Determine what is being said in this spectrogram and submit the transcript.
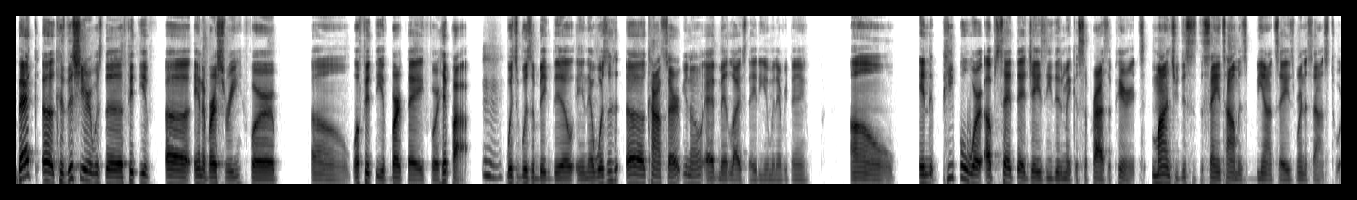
Back because this year was the 50th uh anniversary for um well 50th birthday for hip hop. Mm-hmm. which was a big deal. And there was a uh, concert, you know, at MetLife Stadium and everything. Um, and people were upset that Jay Z didn't make a surprise appearance. Mind you, this is the same time as Beyonce's Renaissance tour,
